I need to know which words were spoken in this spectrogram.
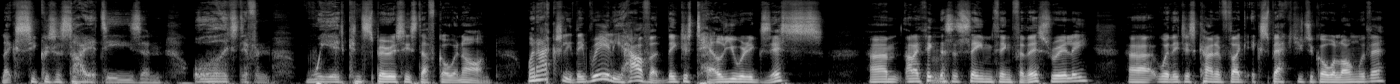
like secret societies and all this different weird conspiracy stuff going on, when actually they really haven't. They just tell you it exists. Um, and I think that's the same thing for this, really, uh, where they just kind of like expect you to go along with it.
